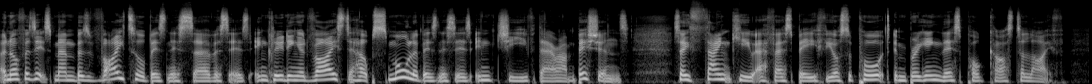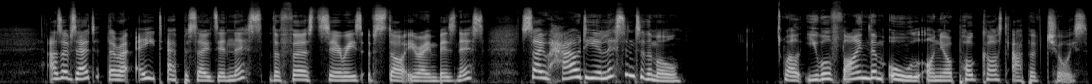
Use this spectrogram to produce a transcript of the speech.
and offers its members vital business services, including advice to help smaller businesses achieve their ambitions. So, thank you, FSB, for your support in bringing this podcast to life. As I've said, there are eight episodes in this, the first series of Start Your Own Business. So, how do you listen to them all? Well, you will find them all on your podcast app of choice.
